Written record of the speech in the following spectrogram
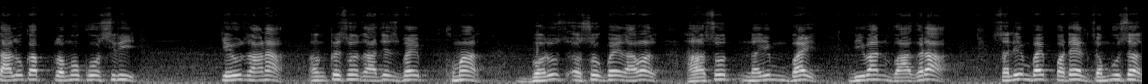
તાલુકા પ્રમુખો શ્રી કેયુર રાણા અંકલેશ્વર રાજેશભાઈ ખુમાર, ભરૂચ અશોકભાઈ રાવલ, હાસોદ નઈમભાઈ દિવાન વાઘરા, સલીમભાઈ પટેલ, જંબુસર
